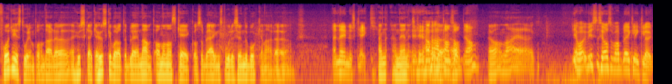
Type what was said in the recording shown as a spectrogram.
Forhistorien på den der, det husker jeg ikke. Jeg husker bare at det ble nevnt ananascake, og så ble jeg den store syndebukken her. eh, En anus cake. En, en enig Ja, et eller annet sånt. ja. Ja, nei, Det var, viste seg altså å være klink løgn.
